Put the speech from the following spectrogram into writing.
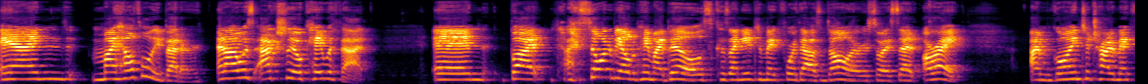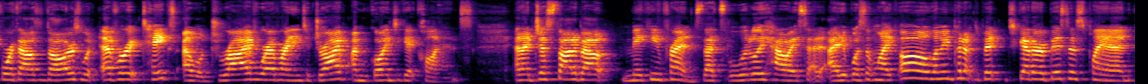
and my health will be better. And I was actually okay with that. And, but I still want to be able to pay my bills because I needed to make $4,000. So I said, all right, I'm going to try to make $4,000, whatever it takes. I will drive wherever I need to drive. I'm going to get clients. And I just thought about making friends. That's literally how I said it. I wasn't like, oh, let me put up, together a business plan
